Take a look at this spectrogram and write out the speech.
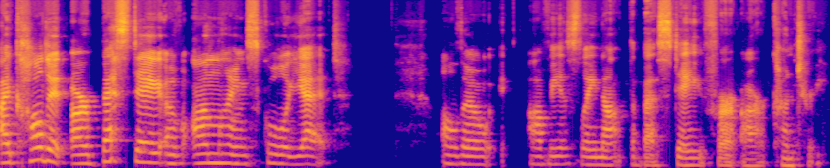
I called it our best day of online school yet, although obviously not the best day for our country.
